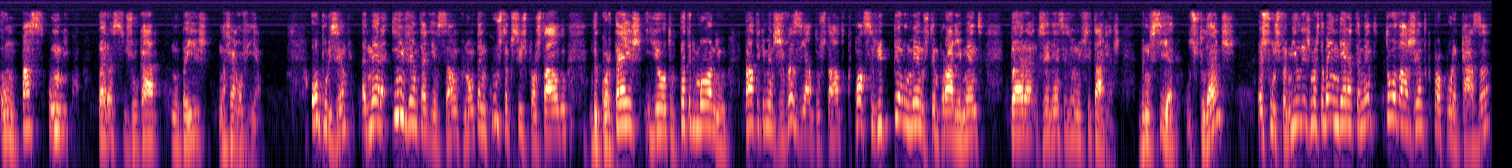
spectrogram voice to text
a um passe único para se deslocar no país na ferrovia. Ou, por exemplo, a mera inventariação, que não tem custos acrescidos para o Estado, de quartéis e outro património praticamente esvaziado do Estado, que pode servir, pelo menos temporariamente, para residências universitárias. Beneficia os estudantes, as suas famílias, mas também indiretamente toda a gente que procura casa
